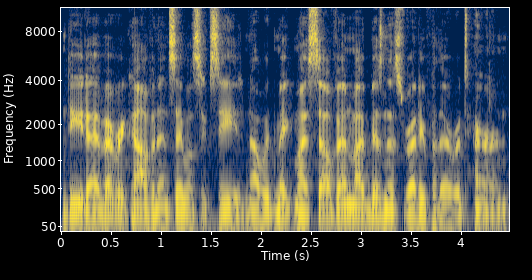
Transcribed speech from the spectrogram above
Indeed, I have every confidence they will succeed, and I would make myself and my business ready for their return.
